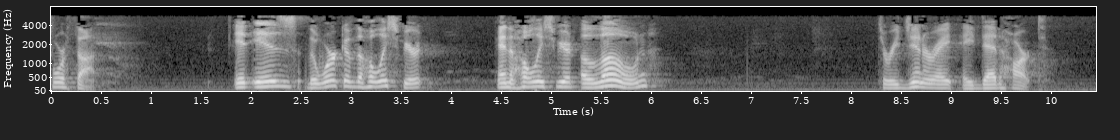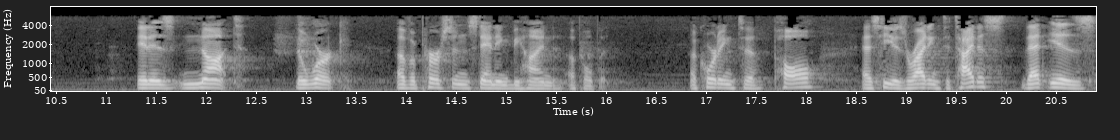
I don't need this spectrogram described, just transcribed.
Fourth thought. It is the work of the Holy Spirit and the Holy Spirit alone to regenerate a dead heart. It is not the work of a person standing behind a pulpit. According to Paul, as he is writing to Titus, that is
